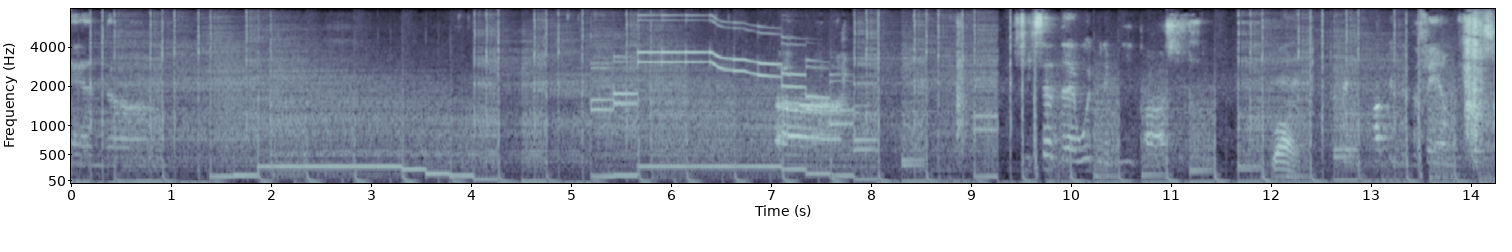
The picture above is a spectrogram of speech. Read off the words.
And, uh, uh, she said that wouldn't be possible. Why? Talking to the family. 'Cause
